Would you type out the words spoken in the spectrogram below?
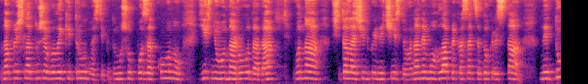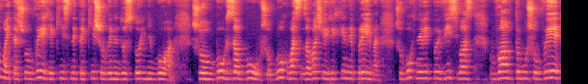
Вона пройшла дуже великі трудності, тому що по закону їхнього народу, да, вона вважала жінкою нечистою, вона не могла прикасатися до Христа. Не думайте, що ви якісь не такі, що ви недостойні Бога, що Бог забув, що Бог вас за ваші гріхи не прийме, що Бог не відповість вас вам, тому що ви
